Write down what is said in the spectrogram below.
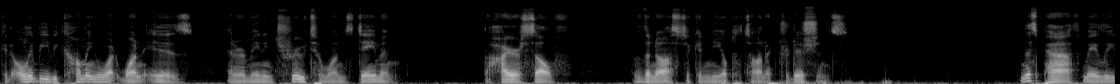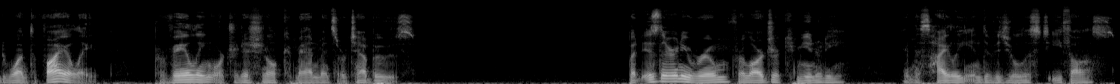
can only be becoming what one is and remaining true to one's daemon, the higher self of the Gnostic and Neoplatonic traditions. And this path may lead one to violate prevailing or traditional commandments or taboos. But is there any room for larger community in this highly individualist ethos?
